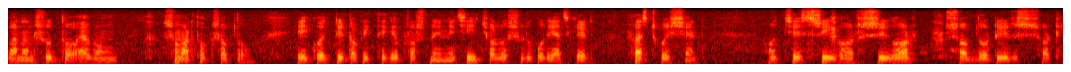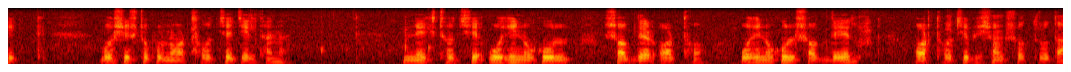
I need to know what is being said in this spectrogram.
বানান শুদ্ধ এবং সমার্থক শব্দ। এই কয়েকটি টপিক থেকে প্রশ্ন এনেছি। চলো শুরু করি আজকের ফার্স্ট কোয়েশ্চেন হচ্ছে শ্রীঘর। শ্রীঘর শব্দটির সঠিক বৈশিষ্ট্যপূর্ণ অর্থ হচ্ছে জেলখানা। নেক্সট হচ্ছে অহিনুকুল শব্দের অর্থ। অহিনুকুল শব্দের অর্থ হচ্ছে ভীষণ শত্রুতা।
